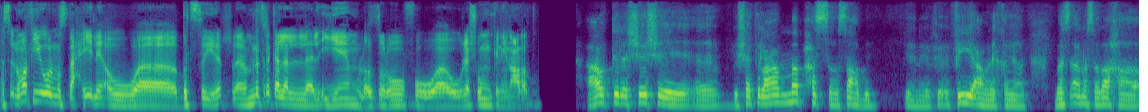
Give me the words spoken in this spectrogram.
بس إنه ما في يقول مستحيلة أو بتصير. بنتركها للأيام وللظروف ولشو ممكن ينعرض. عودتي للشاشة بشكل عام ما بحسها صعبة. يعني في اعمل خيار. بس أنا صراحة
